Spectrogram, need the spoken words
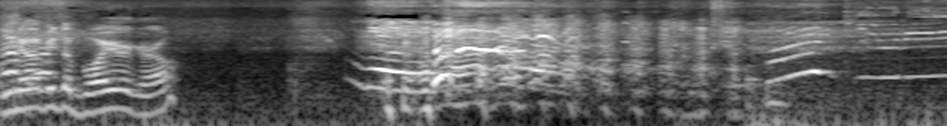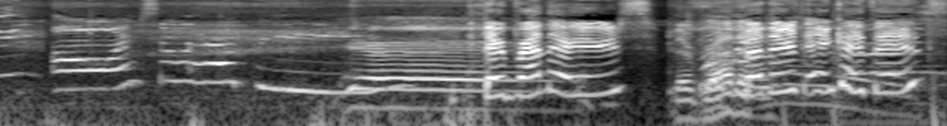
you. you know if he's a boy or a girl? No. Hi, cutie. Oh, I'm so happy. Yay! They're brothers. They're brothers. Brothers and cousins.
